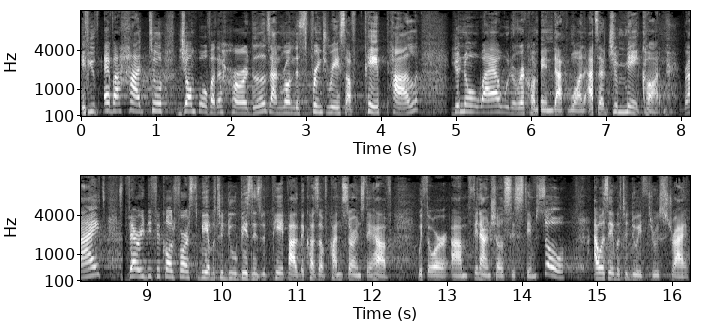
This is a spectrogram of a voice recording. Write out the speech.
If you've ever had to jump over the hurdles and run the sprint race of PayPal, you know why I wouldn't recommend that one as a Jamaican, right? It's very difficult for us to be able to do business with PayPal because of concerns they have with our um, financial system. So I was able to do it through Stripe.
